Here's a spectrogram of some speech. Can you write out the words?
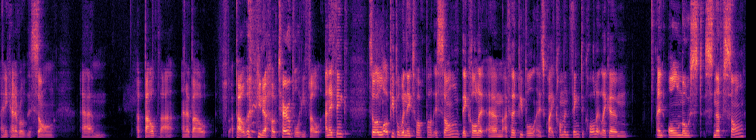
And he kind of wrote this song um, about that and about about you know how terrible he felt. And I think so a lot of people when they talk about this song, they call it. Um, I've heard people, and it's quite a common thing to call it like um, an almost snuff song,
